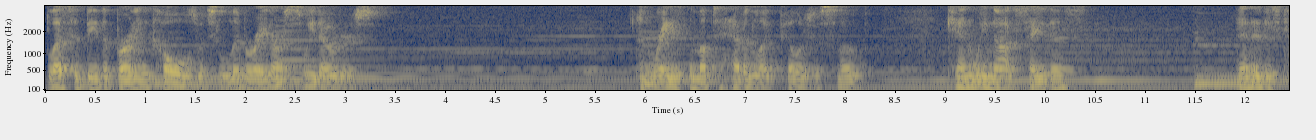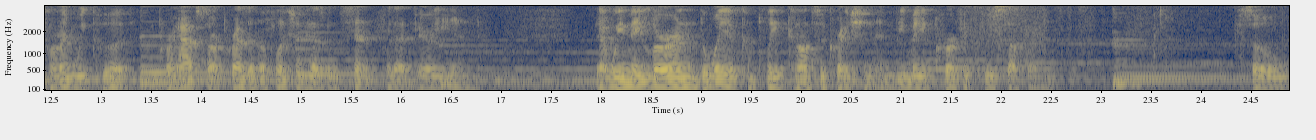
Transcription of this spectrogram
Blessed be the burning coals which liberate our sweet odors and raise them up to heaven like pillars of smoke. Can we not say this? Then it is time we could. Perhaps our present affliction has been sent for that very end, that we may learn the way of complete consecration and be made perfect through suffering. So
